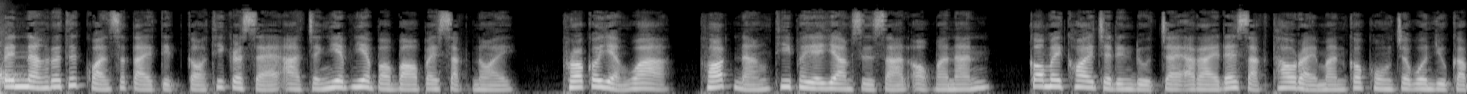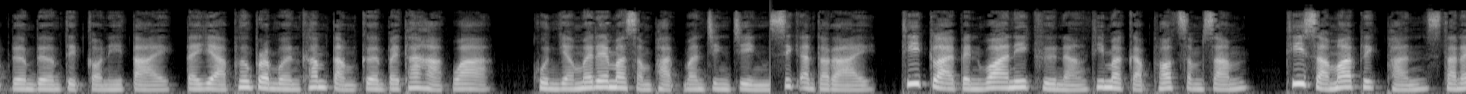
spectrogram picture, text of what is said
เป็นหนังระทึกขวัญสไตล์ติดเกาะที่กระแสอาจจะเงียบๆเบาๆไปสักหน่อย เพราะก็อย่างว่าพล็อตหนังที่พยายามสื่อสารออกมานั้น ก็ไม่ค่อยจะดึงดูดใจอะไรได้สักเท่าไหร่มันก็คงจะวนอยู่กับเดิมๆติดก่อนนี้ตาย แต่อย่าเพิ่งประเมินขั้มต่ำเกินไปถ้าหากว่า คุณยังไม่ได้มาสัมผัสมันจริง ๆ ซิกอันตราย ที่กลายเป็นว่านี่คือหนังที่มากับพล็อตซ้ำๆที่สามารถพลิกผันสถาน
